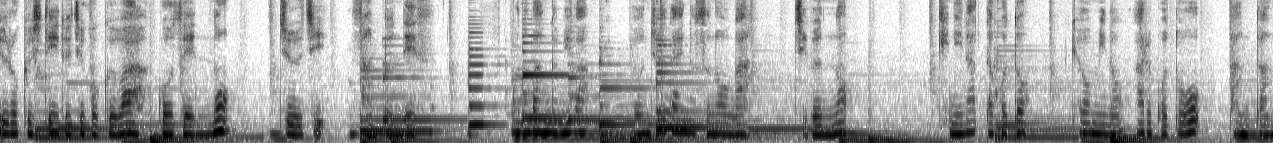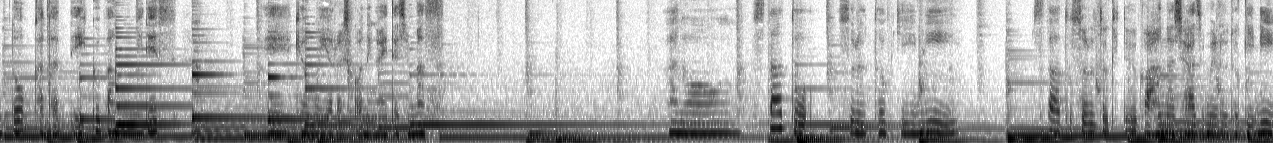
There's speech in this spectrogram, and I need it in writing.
収録している時刻は午前の10時3分です。この番組は40代のスノーが自分の気になったこと興味のあることを淡々と語っていく番組です、えー、今日もよろしくお願いいたします。あのー、スタートする時にスタートする時というか話し始める時に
